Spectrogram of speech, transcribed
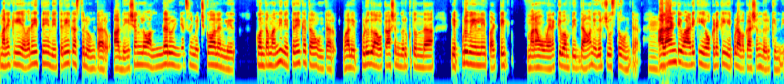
మనకి ఎవరైతే వ్యతిరేకస్తులు ఉంటారో ఆ దేశంలో అందరూ ఇండియన్స్ని మెచ్చుకోవాలని లేదు. కొంతమంది వ్యతిరేకత ఉంటారు. వాళ్ళు ఎప్పుడు అవకాశం దొరుకుతుందా? ఎప్పుడు వీళ్ళని పట్టి మనం వెనక్కి పంపిద్దాం అని ఎదురు చూస్తూ ఉంటారు. అలాంటి వాడికి ఒకడికి ఇప్పుడు అవకాశం దొరికింది.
